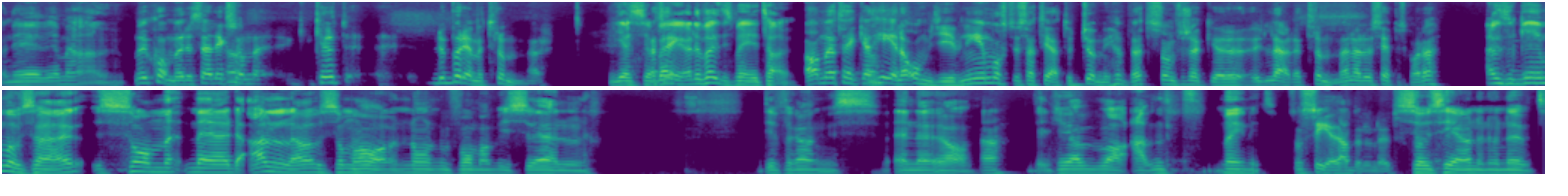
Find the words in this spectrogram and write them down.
Men det, jag menar, men hur kommer det sig liksom... Kan du, du börjar med trummor. Yes, jag Jag tänk- började faktiskt med gitarr. Ja, men jag tänker att Ja. hela omgivningen måste ju säga till att du är dum i huvudet som försöker lära dig trummor när du är CP-skadad. Alltså game var så här, som med alla som har någon form av visuell differens, eller ja, Ja. det kan ju vara allt möjligt, Som ser annorlunda ut. så ser annorlunda ut.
